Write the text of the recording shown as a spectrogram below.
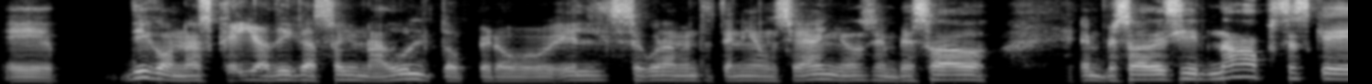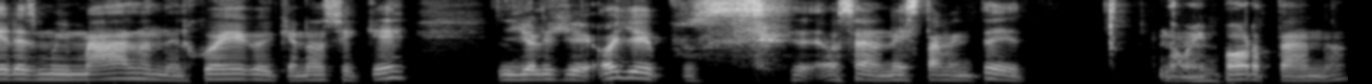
eh, digo, no es que yo diga soy un adulto, pero él seguramente tenía 11 años, empezó a, empezó a decir, no, pues es que eres muy malo en el juego y que no sé qué. Y yo le dije, oye, pues, o sea, honestamente, no me importa, ¿no?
